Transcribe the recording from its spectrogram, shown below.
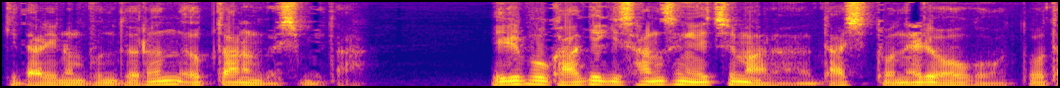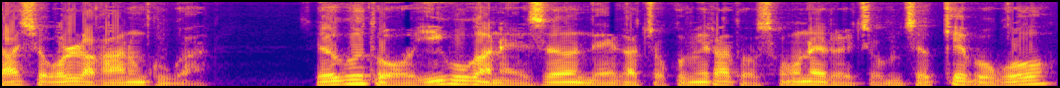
기다리는 분들은 없다는 것입니다. 일부 가격이 상승했지만 다시 또 내려오고 또 다시 올라가는 구간 적어도 이 구간에서 내가 조금이라도 손해를 좀 적게 보고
